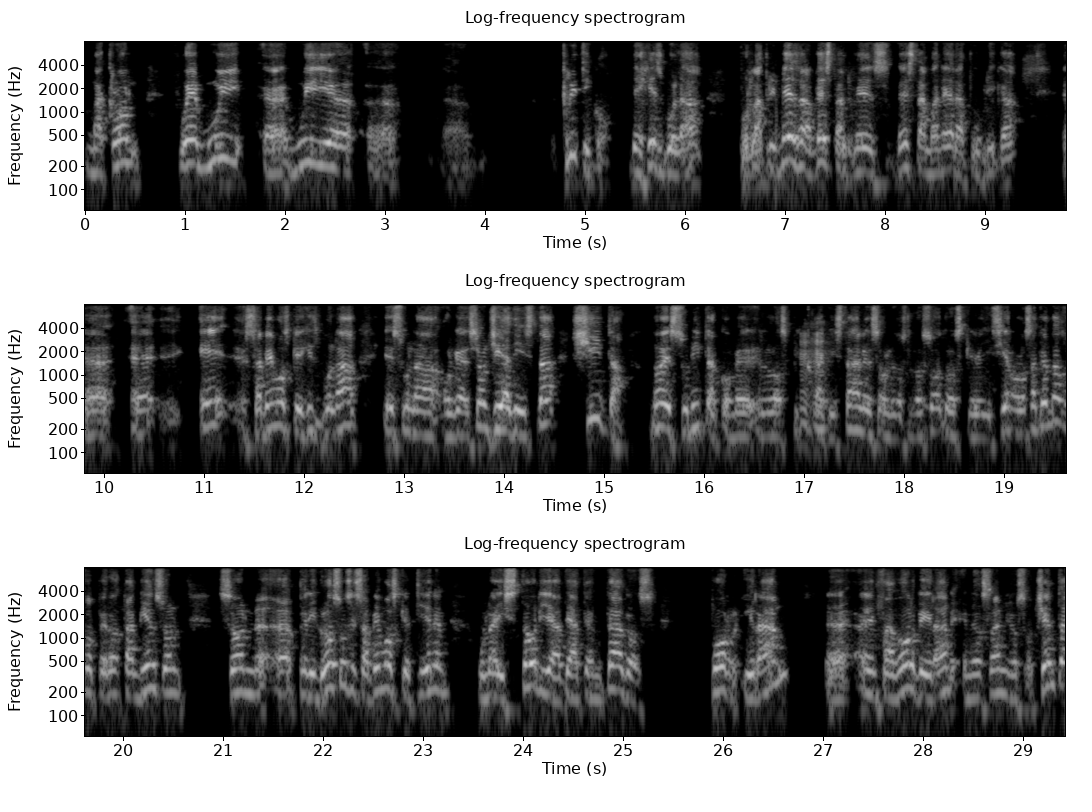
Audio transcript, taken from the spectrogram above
Macron fue muy, muy crítico de Hezbollah por la primera vez, tal vez, de esta manera pública. sabemos que Hezbollah es una organización jihadista chiita, no es sunita como los pakistanes o los, otros que hicieron los atentados, pero también son, son eh, peligrosos y sabemos que tienen una historia de atentados por Irán, eh, en favor de Irán en los años 80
